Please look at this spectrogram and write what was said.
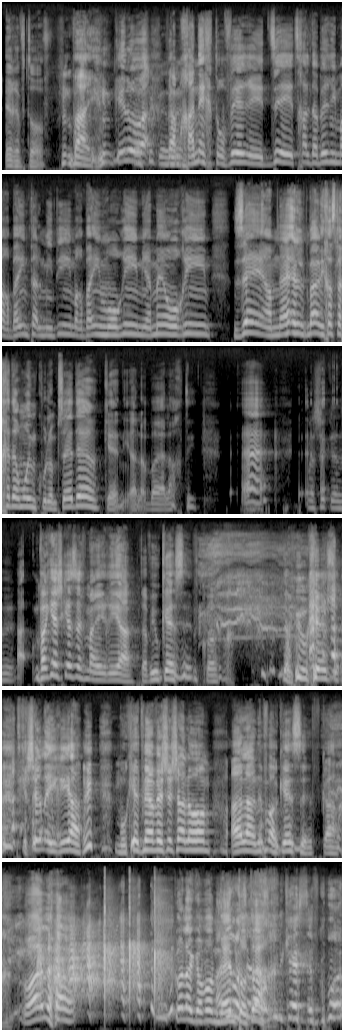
ערב טוב, ביי. כאילו. והמחנכת עוברת, זה, צריכה לדבר עם 40 תלמידים, 40 הורים, ימי הורים, זה, המנהל בא, נכנס לחדר מורים, כולם בסדר? כן, יאללה, ביי, הלכתי. אה, משהו כזה. מבקש כסף מהעירייה, תביאו כסף. תביאו כסף, תתקשר לעירייה, מוקד 106 שלום, אהלן, איפה הכסף? קח. וואלה. כל הכבוד, מנהל אני רוצה תותח. להזמין כסף, כמו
